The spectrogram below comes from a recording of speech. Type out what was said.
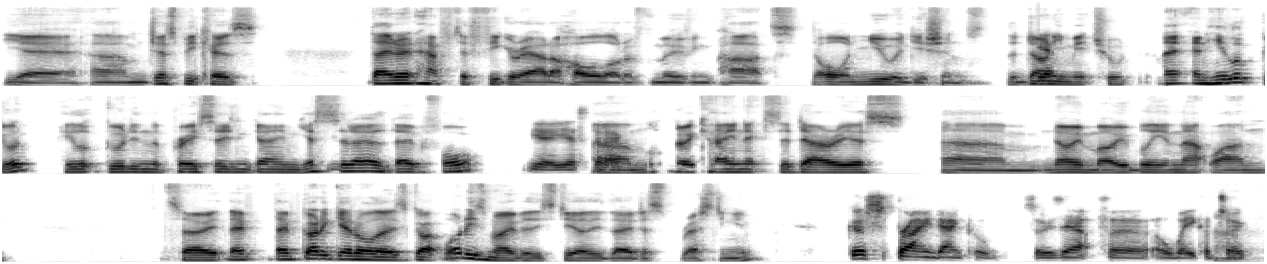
Yeah, um, just because they don't have to figure out a whole lot of moving parts or new additions. The Donny yep. Mitchell, and he looked good. He looked good in the preseason game yesterday or the day before. Yeah, yesterday. Um, looked okay next to Darius. Um, no Mobley in that one. So they've they've got to get all those guys. What is Mobley's deal? They're just resting him. Got a sprained ankle, so he's out for a week or two. Oh.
